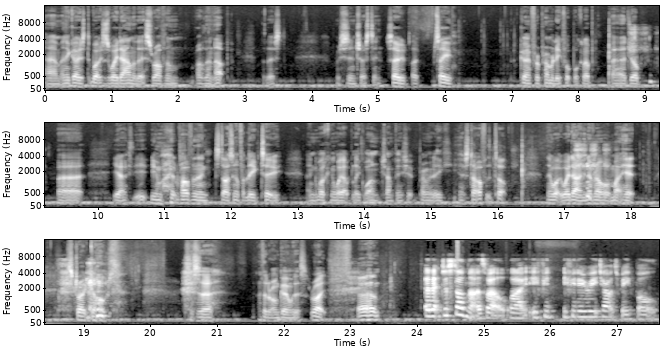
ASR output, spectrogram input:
um, and it goes works its way down the list rather than rather than up the list, which is interesting. So like say going for a Premier League football club uh, job, uh, yeah, you, you might rather than starting off at League Two and working your way up League One, Championship, Premier League. You know, start off at the top, then work your way down. You never know what might hit. Strike gold. this is uh, I don't know where I'm going with this. Right. Um, And it, just on that as well, like if you if you do reach out to people,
